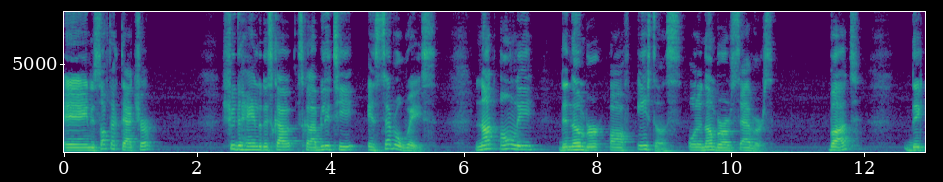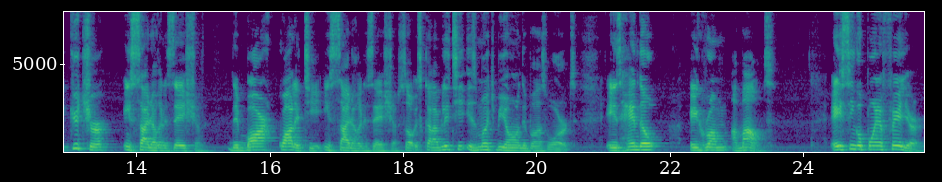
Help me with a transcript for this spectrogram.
And the soft architecture should handle the scalability in several ways. Not only the number of instances or the number of servers, but the culture inside the organization, the bar quality inside the organization. So scalability is much beyond the buzzword. It's handle a grown amount. A single point of failure.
